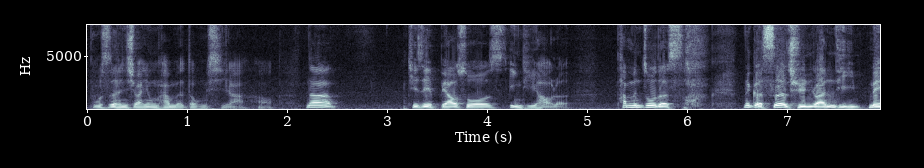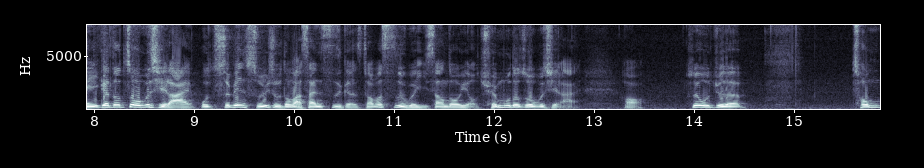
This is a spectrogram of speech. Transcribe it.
不是很喜欢用他们的东西啦。好，那。其实也不要说硬体好了，他们做的那个社群软体，每一个都做不起来。我随便数一数，都把三四个，差不四五个以上都有，全部都做不起来。哦，所以我觉得从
